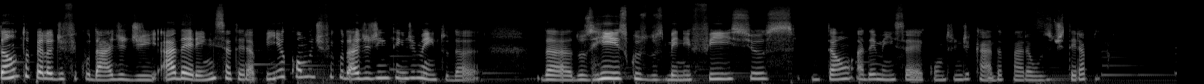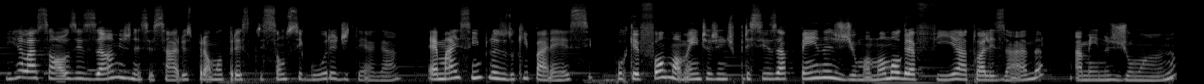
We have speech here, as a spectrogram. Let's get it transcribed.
tanto pela dificuldade de aderência à terapia, como dificuldade de entendimento da, da, dos riscos, dos benefícios. Então, a demência é contraindicada para uso de terapia. Em relação aos exames necessários para uma prescrição segura de TH, é mais simples do que parece, porque formalmente a gente precisa apenas de uma mamografia atualizada há menos de um ano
